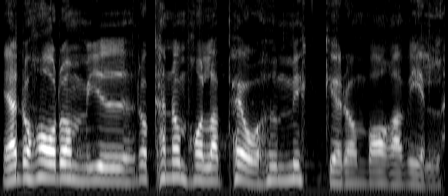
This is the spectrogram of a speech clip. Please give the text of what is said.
ja då, har de ju, då kan de hålla på hur mycket de bara vill.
